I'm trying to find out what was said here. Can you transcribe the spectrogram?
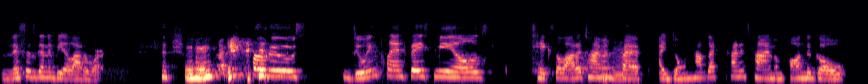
this is going to be a lot of work. Mm-hmm. produce, doing plant-based meals takes a lot of time mm-hmm. and prep. I don't have that kind of time. I'm on the go.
